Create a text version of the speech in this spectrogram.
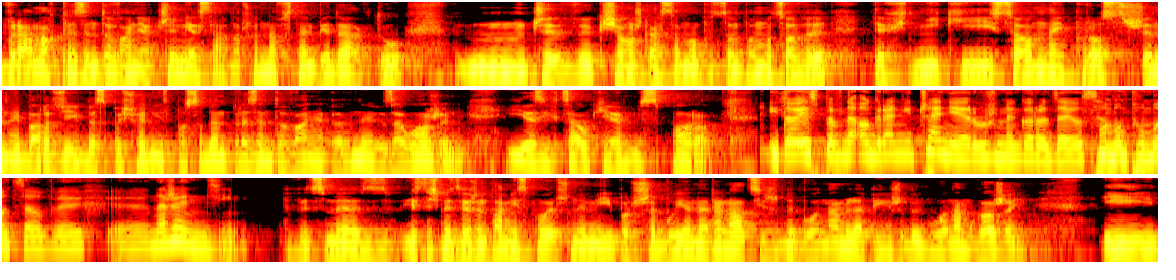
w ramach prezentowania, czym jest akt, na przykład na wstępie do aktu, mm, czy w książkach samopomocowych, techniki są najprostszym, najbardziej bezpośrednim sposobem prezentowania pewnych założeń i jest ich całkiem sporo. I to jest pewne ograniczenie różnego rodzaju samopomocowych y, narzędzi powiedzmy, jesteśmy zwierzętami społecznymi i potrzebujemy relacji, żeby było nam lepiej, żeby było nam gorzej. I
